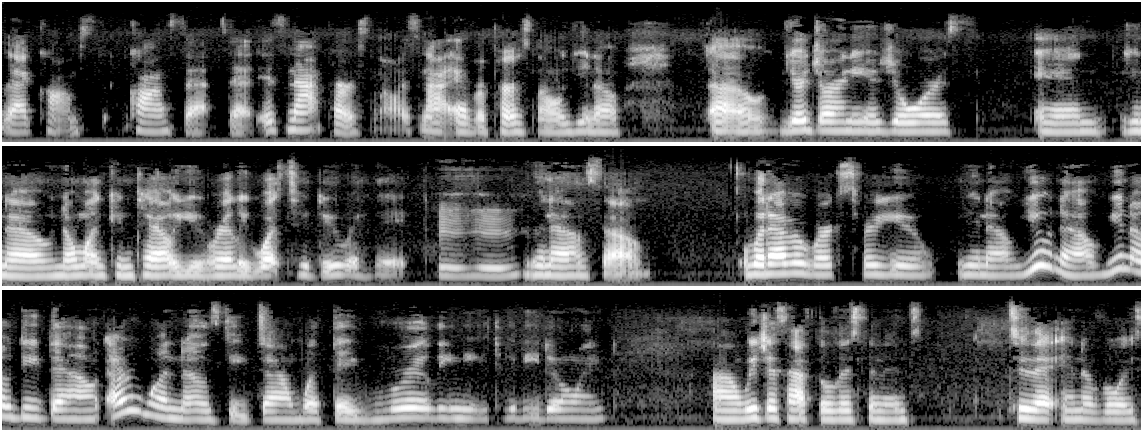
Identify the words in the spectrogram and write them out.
that com- concept that it's not personal. It's not ever personal. You know, uh, your journey is yours, and you know no one can tell you really what to do with it. Mm-hmm. You know, so whatever works for you, you know, you know, you know deep down. Everyone knows deep down what they really need to be doing uh, we just have to listen in, to that inner voice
